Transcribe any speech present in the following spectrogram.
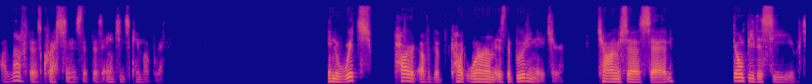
I love those questions that those ancients came up with. In which part of the cut worm is the Buddha nature? Changsha said, Don't be deceived.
